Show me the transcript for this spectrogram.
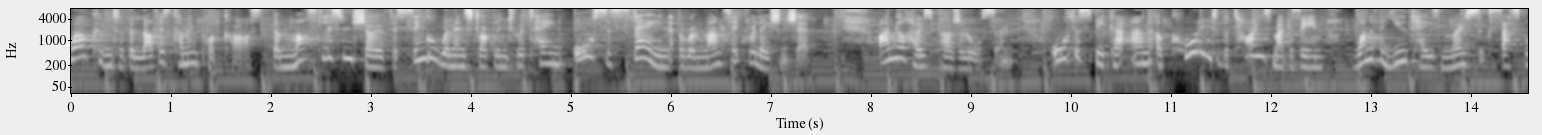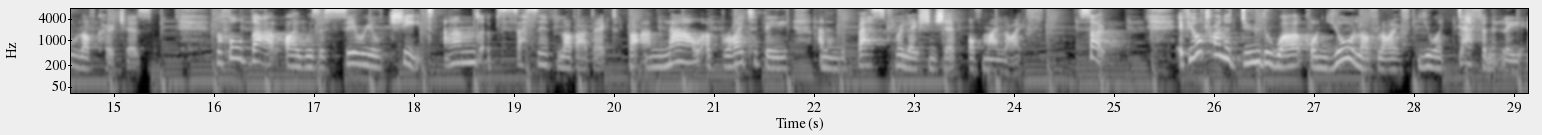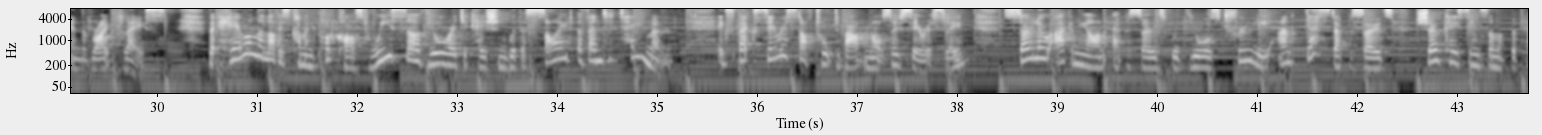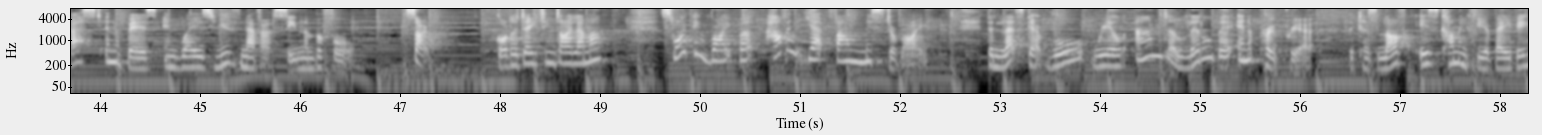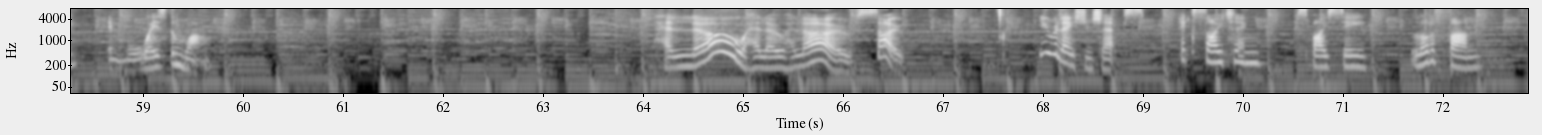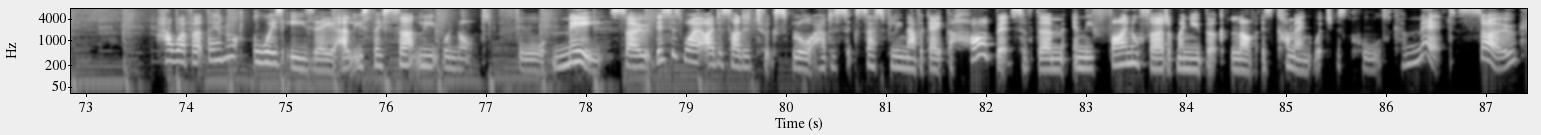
Welcome to the Love is Coming podcast, the must listen show for single women struggling to attain or sustain a romantic relationship. I'm your host, Persia Lawson, author, speaker, and according to the Times magazine, one of the UK's most successful love coaches. Before that, I was a serial cheat and obsessive love addict, but I'm now a bride to be and in the best relationship of my life. So, if you're trying to do the work on your love life, you are definitely in the right place. But here on the Love is Coming podcast, we serve your education with a side of entertainment. Expect serious stuff talked about not so seriously, solo aunt episodes with yours truly, and guest episodes showcasing some of the best in the biz in ways you've never seen them before. So, got a dating dilemma? Swiping right but haven't yet found Mr. Right? Then let's get raw, real, and a little bit inappropriate because love is coming for you, baby, in more ways than one. Hello, hello, hello. So, new relationships. Exciting, spicy, a lot of fun. However, they are not always easy, at least they certainly were not for me. So, this is why I decided to explore how to successfully navigate the hard bits of them in the final third of my new book, Love is Coming, which is called Commit. So,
